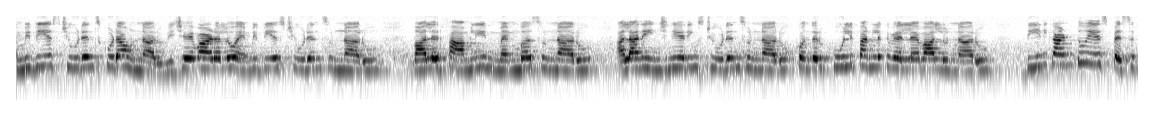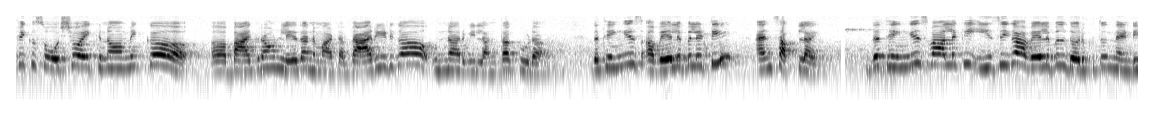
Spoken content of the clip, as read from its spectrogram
ఎంబీబీఎస్ స్టూడెంట్స్ కూడా ఉన్నారు. విజయవాడలో ఎంబీబీఎస్ స్టూడెంట్స్ ఉన్నారు. వాళ్ళ ఫ్యామిలీ మెంబర్స్ ఉన్నారు. అలానే ఇంజనీరింగ్ స్టూడెంట్స్ ఉన్నారు. కొందరు కూలి పనులకు వెళ్ళే వాళ్ళు ఉన్నారు. దీనికంటూ a specific socio economic background లేదన్నమాట. వ్యారీడ్గా ఉన్నారు వీళ్ళంతా కూడా. The thing is availability and supply the thing is వాళ్ళకి ఈజీగా అవైలబుల్ దొరుకుతుందండి.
